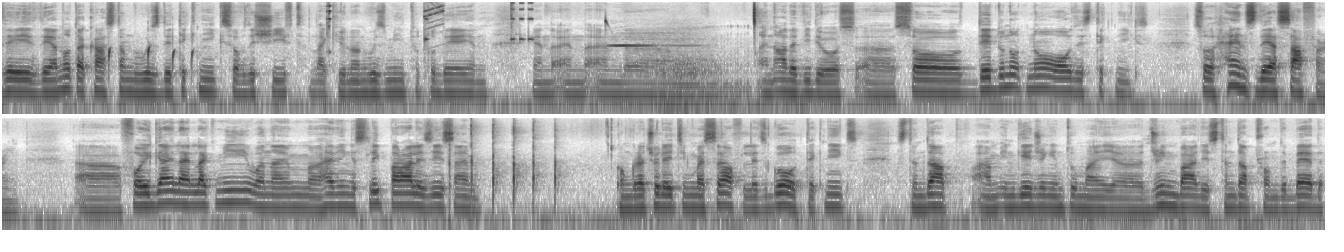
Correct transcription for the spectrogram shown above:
they they are not accustomed with the techniques of the shift like you learn with me to today and and and and um, and other videos uh, so they do not know all these techniques. So hence they are suffering. Uh, for a guy like, like me when i'm uh, having a sleep paralysis i'm congratulating myself let's go techniques stand up. I'm engaging into my uh, dream body stand up from the bed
